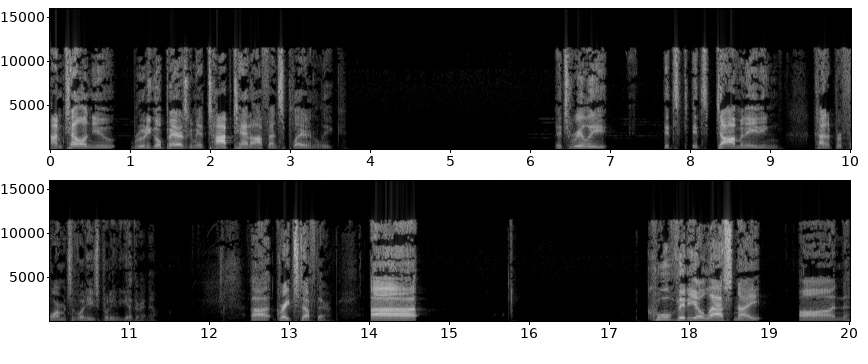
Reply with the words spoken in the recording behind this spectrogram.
I'm telling you, Rudy Gobert is going to be a top ten offensive player in the league. It's really, it's it's dominating kind of performance of what he's putting together right now. Uh, great stuff there. Uh, cool video last night on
